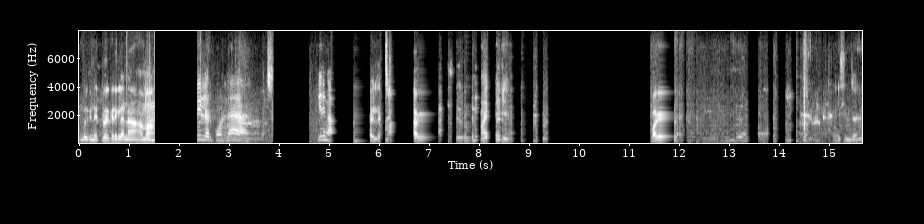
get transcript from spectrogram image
உங்களுக்கு நெட்வொர்க் கிடைக்கலண்ணா ஆமா. கோயில்ல இருக்கோம்ல இருங்க. செஞ்சேன்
